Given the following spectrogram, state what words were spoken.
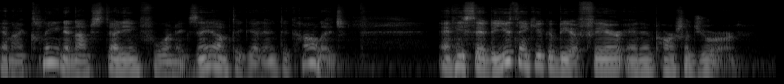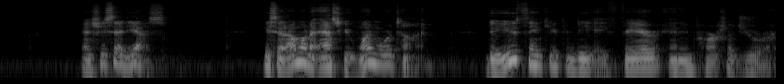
and I clean and I'm studying for an exam to get into college. And he said, Do you think you could be a fair and impartial juror? And she said, Yes. He said, I want to ask you one more time. Do you think you can be a fair and impartial juror?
